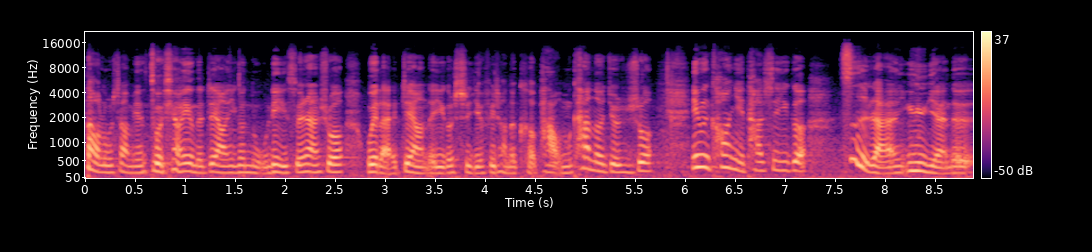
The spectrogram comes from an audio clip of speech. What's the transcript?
道路上面做相应的这样一个努力，虽然说未来这样的一个世界非常的可怕，我们看到就是说，因为康尼它是一个自然语言的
